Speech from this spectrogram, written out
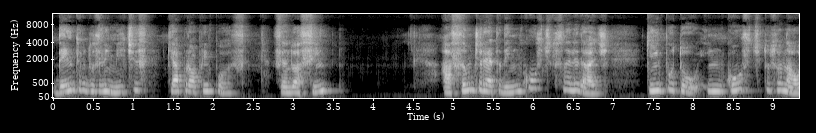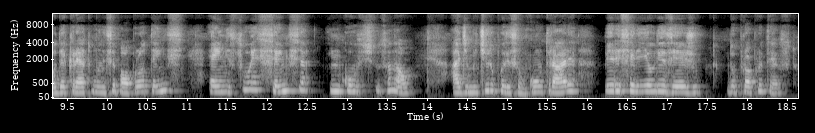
dentro dos limites que a própria impôs. Sendo assim, a ação direta de inconstitucionalidade que imputou inconstitucional o decreto municipal pelotense é, em sua essência, inconstitucional. Admitir posição contrária pereceria o desejo do próprio texto.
